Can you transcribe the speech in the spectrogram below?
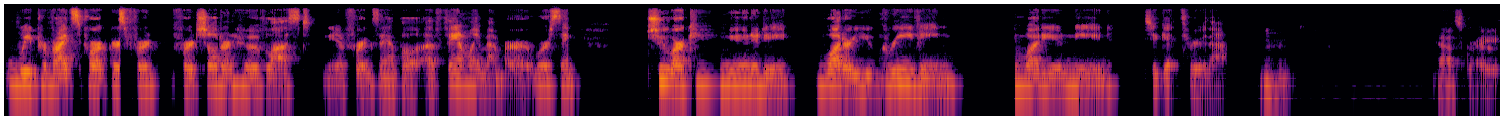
we provide support groups for for children who have lost, you know, for example, a family member. We're saying to our community, what are you grieving, and what do you need to get through that? Mm-hmm. That's great.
